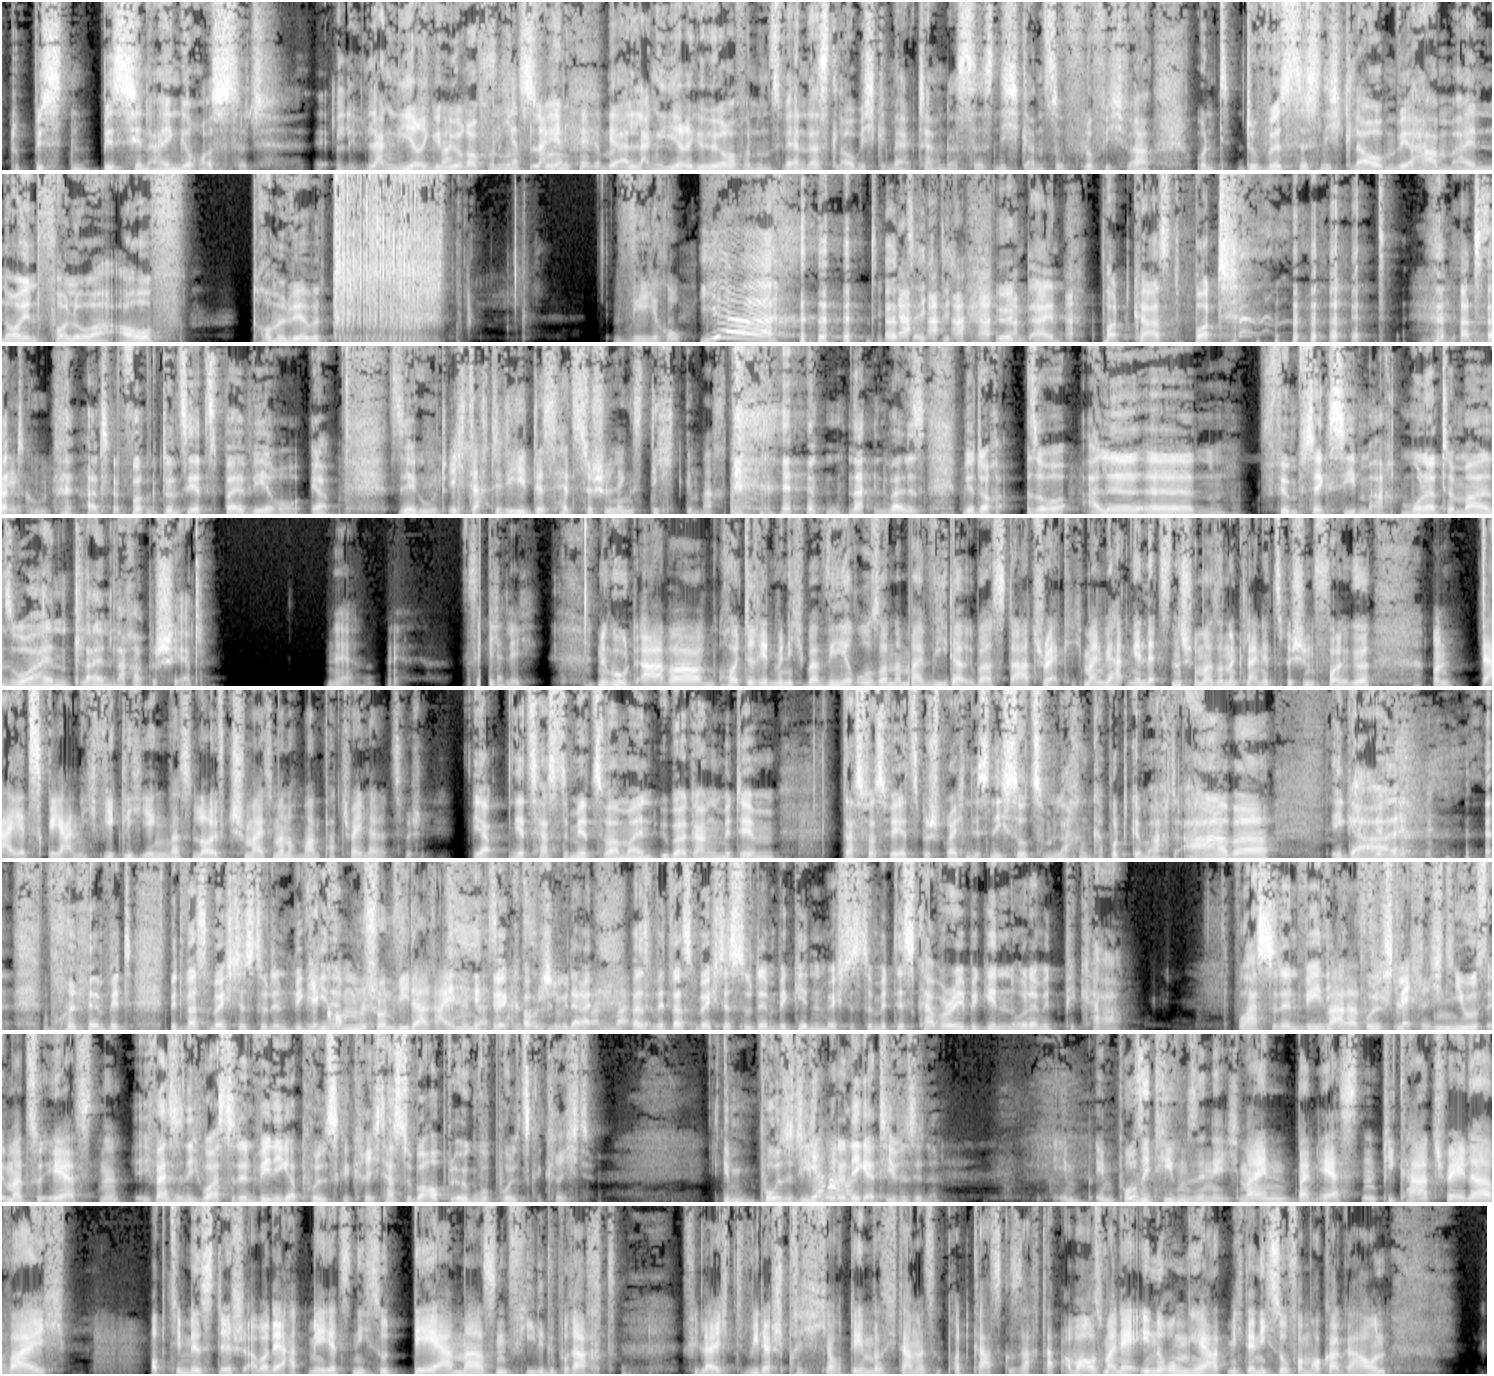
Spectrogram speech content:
Du bist ein bisschen eingerostet. Langjährige Hörer von uns, lange wär, ja, langjährige Hörer von uns werden das, glaube ich, gemerkt haben, dass das nicht ganz so fluffig war. Und du wirst es nicht glauben, wir haben einen neuen Follower auf Trommelwirbel. Vero? Ja, tatsächlich. Irgendein Podcast-Bot hat, sehr hat, gut. Hat, folgt uns jetzt bei Vero. Ja, sehr gut. Ich dachte, die, das hättest du schon längst dicht gemacht. Nein, weil es mir doch so alle äh, fünf, sechs, sieben, acht Monate mal so einen kleinen Lacher beschert. Ja, ja sicherlich. Na gut, aber heute reden wir nicht über Vero, sondern mal wieder über Star Trek. Ich meine, wir hatten ja letztens schon mal so eine kleine Zwischenfolge und da jetzt ja nicht wirklich irgendwas läuft, schmeißen wir noch mal ein paar Trailer dazwischen. Ja, jetzt hast du mir zwar meinen Übergang mit dem, das, was wir jetzt besprechen, ist nicht so zum Lachen kaputt gemacht, aber egal. Wollen wir mit, mit was möchtest du denn beginnen? Wir kommen schon wieder rein in das Wir kommen schon wieder rein. Was, mit was möchtest du denn beginnen? Möchtest du mit Discovery beginnen oder mit Picard? Wo hast du denn weniger Wie war das? Puls Die schlechten gekriegt? News immer zuerst, ne? Ich weiß es nicht. Wo hast du denn weniger Puls gekriegt? Hast du überhaupt irgendwo Puls gekriegt? Im positiven ja. oder negativen Sinne? Im, im positiven Sinne. Ich meine, beim ersten Picard-Trailer war ich optimistisch, aber der hat mir jetzt nicht so dermaßen viel gebracht. Vielleicht widerspreche ich auch dem, was ich damals im Podcast gesagt habe, aber aus meiner Erinnerung her hat mich der nicht so vom Hocker gehauen.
